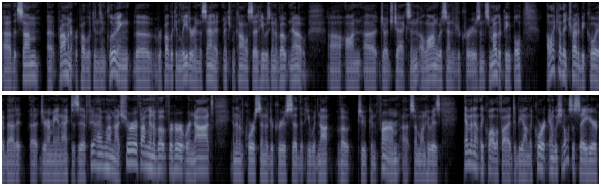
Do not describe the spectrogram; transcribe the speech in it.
uh, that some uh, prominent Republicans, including the Republican leader in the Senate, Mitch McConnell, said he was going to vote no uh, on uh, Judge Jackson, along with Senator Cruz and some other people. I like how they try to be coy about it, uh, Jeremy, and act as if, yeah, I'm not sure if I'm going to vote for her or not. And then, of course, Senator Cruz said that he would not vote to confirm someone who is eminently qualified to be on the court. And we should also say here,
